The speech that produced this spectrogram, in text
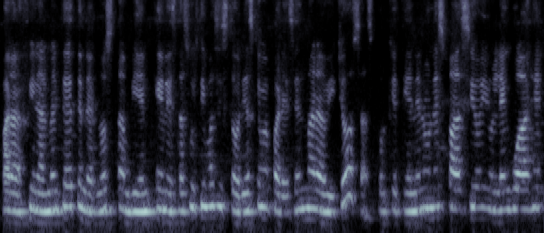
para finalmente detenernos también en estas últimas historias que me parecen maravillosas, porque tienen un espacio y un lenguaje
